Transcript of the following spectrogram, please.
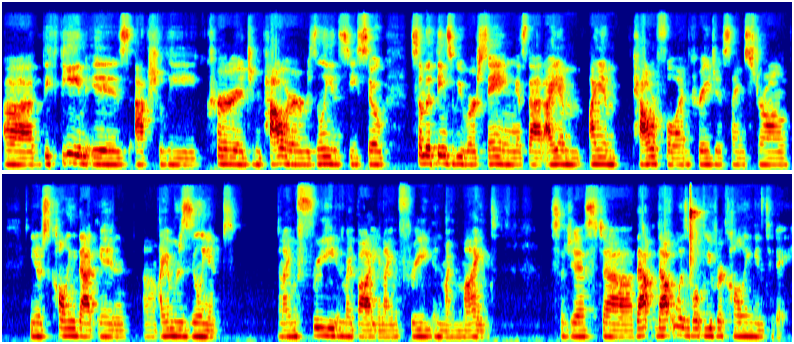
uh, the theme is actually courage and power, resiliency. So, some of the things we were saying is that I am, I am powerful. I'm courageous. I'm strong. You know, just calling that in. Um, I am resilient, and I am free in my body, and I am free in my mind. So, just uh, that that was what we were calling in today.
